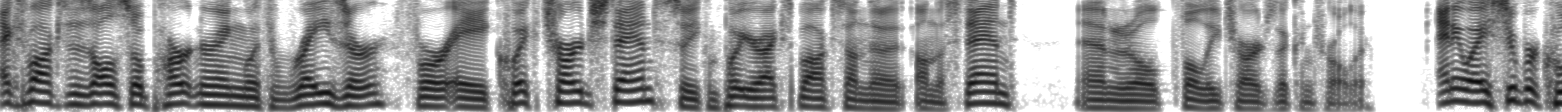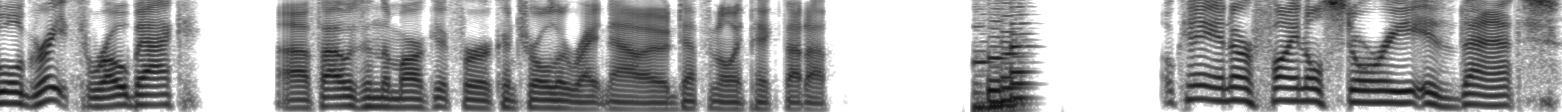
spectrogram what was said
Xbox is also partnering with Razer for a quick charge stand, so you can put your Xbox on the on the stand and it'll fully charge the controller. Anyway, super cool, great throwback. Uh, if I was in the market for a controller right now, I would definitely pick that up. Okay, and our final story is that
